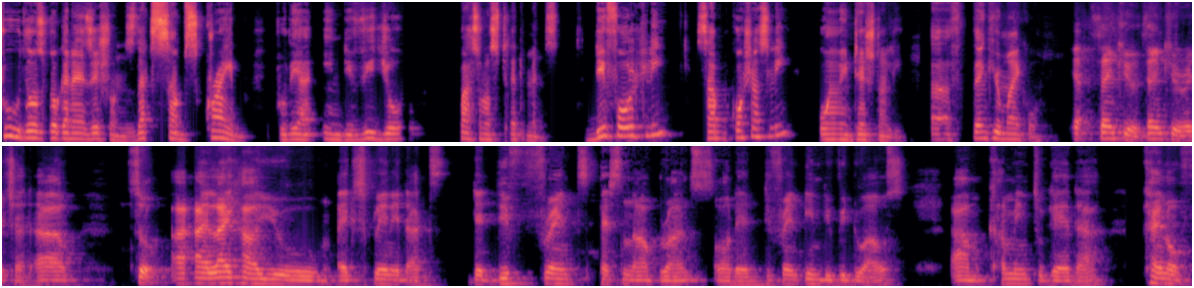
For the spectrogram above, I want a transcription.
to those organizations that subscribe to their individual personal statements defaultly subconsciously or intentionally. Uh, thank you, Michael. Yeah, thank you. Thank you, Richard. Um, so I, I, like how you explain it that the different personal brands or the different individuals um, coming together kind of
